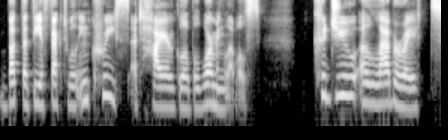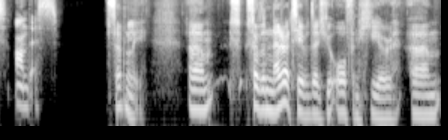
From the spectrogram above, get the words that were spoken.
but that the effect will increase at higher global warming levels. Could you elaborate on this? Certainly. Um, so, the narrative that you often hear um,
